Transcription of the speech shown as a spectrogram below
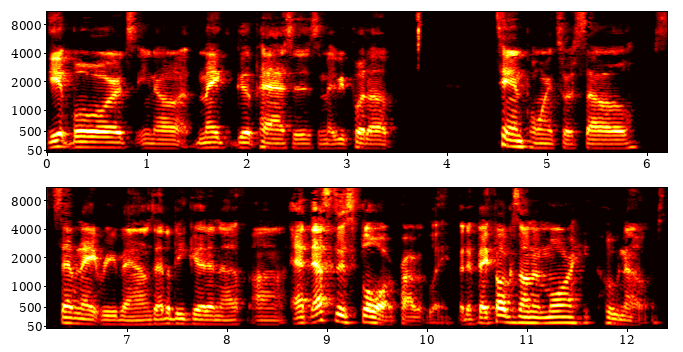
get boards, you know, make good passes, and maybe put up ten points or so, seven, eight rebounds. That'll be good enough. Uh, that's this floor probably, but if they focus on him more, who knows?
